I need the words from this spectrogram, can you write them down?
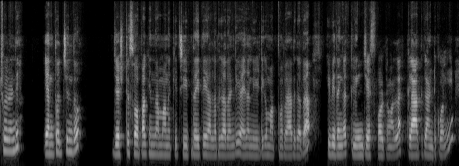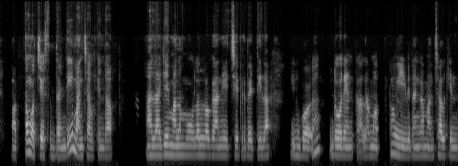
చూడండి ఎంత వచ్చిందో జస్ట్ సోఫా కింద మనకి చీపురు అయితే వెళ్ళదు కదండి అయినా నీట్గా మొత్తం రాదు కదా. ఈ విధంగా క్లీన్ చేసుకోవటం వల్ల క్లాత్గా అంటుకొని మొత్తం వచ్చేస్తుందండి మంచాల కింద. అలాగే మన మూలల్లో కానీ చీపురు పెట్టి ఇలా డోర్ వెనకాల మొత్తం ఈ విధంగా మంచాల కింద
